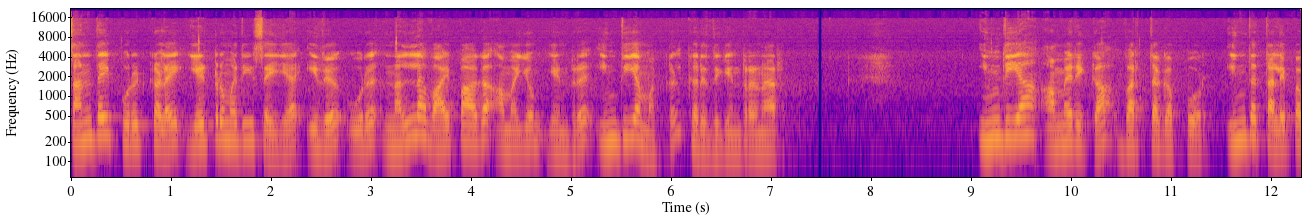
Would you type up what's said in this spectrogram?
சந்தை பொருட்களை ஏற்றுமதி செய்ய இது ஒரு நல்ல வாய்ப்பாக அமையும் என்று இந்திய மக்கள் கருதுகின்றனர். இந்தியா அமெரிக்கா வர்த்தக போர். இந்த தலைப்பை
